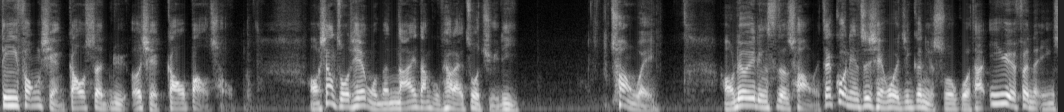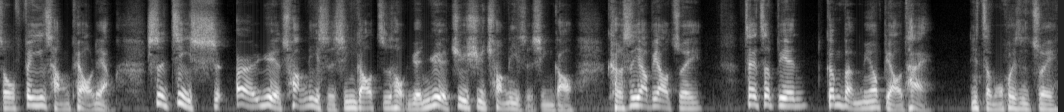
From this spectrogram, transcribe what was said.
低风险高胜率而且高报酬。哦，像昨天我们拿一档股票来做举例，创维，哦，六一零四的创维，在过年之前我已经跟你说过，它一月份的营收非常漂亮，是继十二月创历史新高之后，元月继续创历史新高。可是要不要追？在这边根本没有表态，你怎么会是追？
